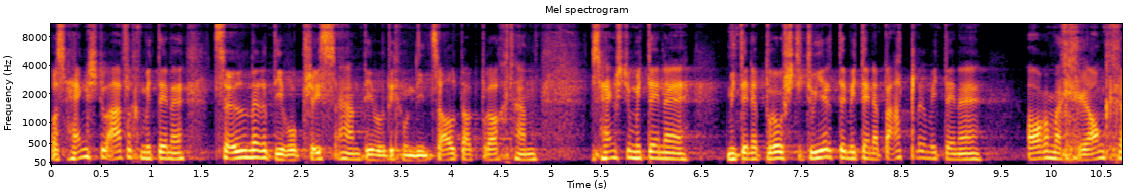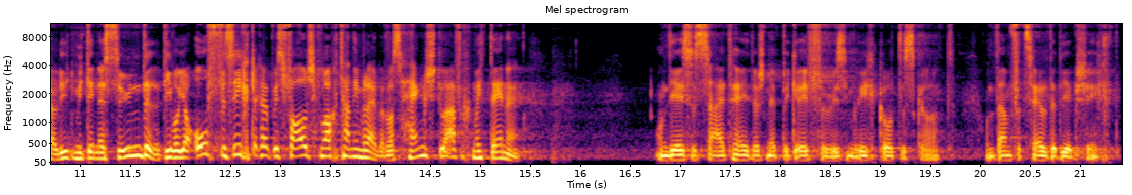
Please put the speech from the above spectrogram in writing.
Was hängst du einfach mit diesen Zöllnern, die, die beschissen haben, die, die dich um den Alltag gebracht haben? Was hängst du mit diesen, mit diesen Prostituierten, mit diesen Bettlern, mit diesen armen, kranken Leuten, mit diesen Sündern, die, die ja offensichtlich etwas falsch gemacht haben im Leben? Was hängst du einfach mit denen? Und Jesus sagt, hey, du hast nicht begriffen, wie es im Reich Gottes geht. Und dann erzählt er die Geschichte.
